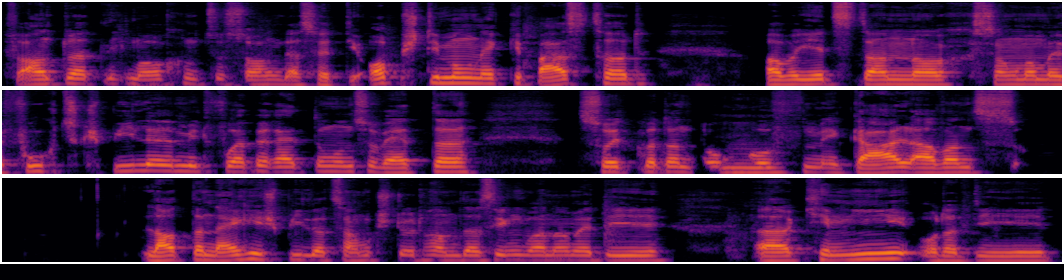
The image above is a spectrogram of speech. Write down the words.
verantwortlich machen, zu sagen, dass halt die Abstimmung nicht gepasst hat. Aber jetzt dann nach, sagen wir mal, 50 Spiele mit Vorbereitung und so weiter, sollte man dann doch Mhm. hoffen, egal, auch wenn es lauter neue Spieler zusammengestellt haben, dass irgendwann einmal die äh, Chemie oder die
